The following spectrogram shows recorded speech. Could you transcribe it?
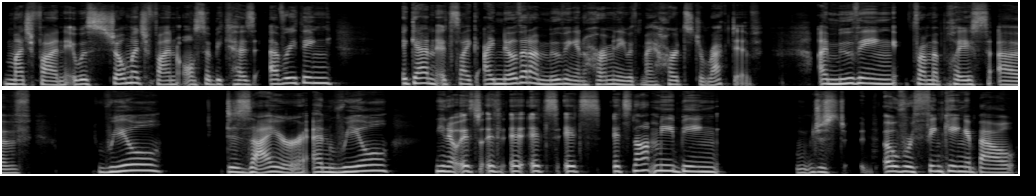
much fun. It was so much fun also because everything again it's like i know that i'm moving in harmony with my heart's directive. I'm moving from a place of real desire and real you know it's it's it's it's it's not me being just overthinking about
